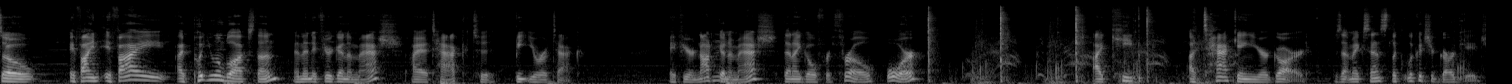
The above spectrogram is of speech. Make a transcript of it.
So if I if I I put you in block stun, and then if you're gonna mash, I attack to beat your attack. If you're not hmm. gonna mash, then I go for throw, or I keep attacking your guard. Does that make sense? Look look at your guard gauge.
